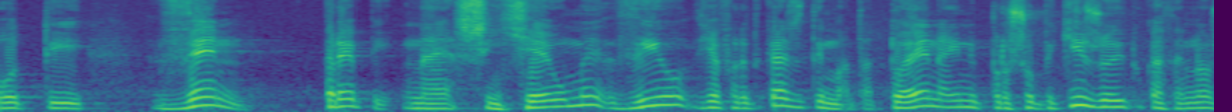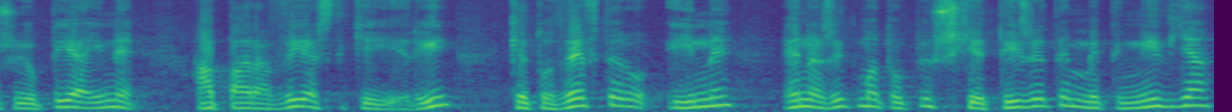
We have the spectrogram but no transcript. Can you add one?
ότι δεν πρέπει να συγχαίουμε δύο διαφορετικά ζητήματα. Το ένα είναι η προσωπική ζωή του καθενός, η οποία είναι απαραβίαστη και ιερή, και το δεύτερο είναι ένα ζήτημα το οποίο σχετίζεται με την ίδια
